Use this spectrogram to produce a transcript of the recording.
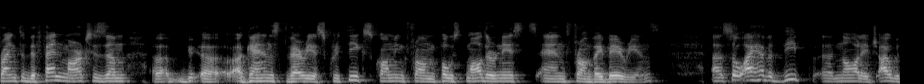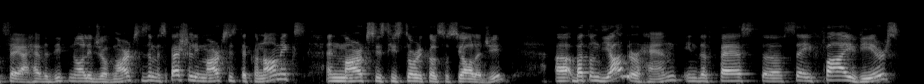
trying to defend Marxism uh, uh, against various critiques coming from postmodernists and from Weberians. Uh, so I have a deep knowledge, I would say I have a deep knowledge of Marxism, especially Marxist economics and Marxist historical sociology. Uh, but on the other hand, in the past, uh, say, five years,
